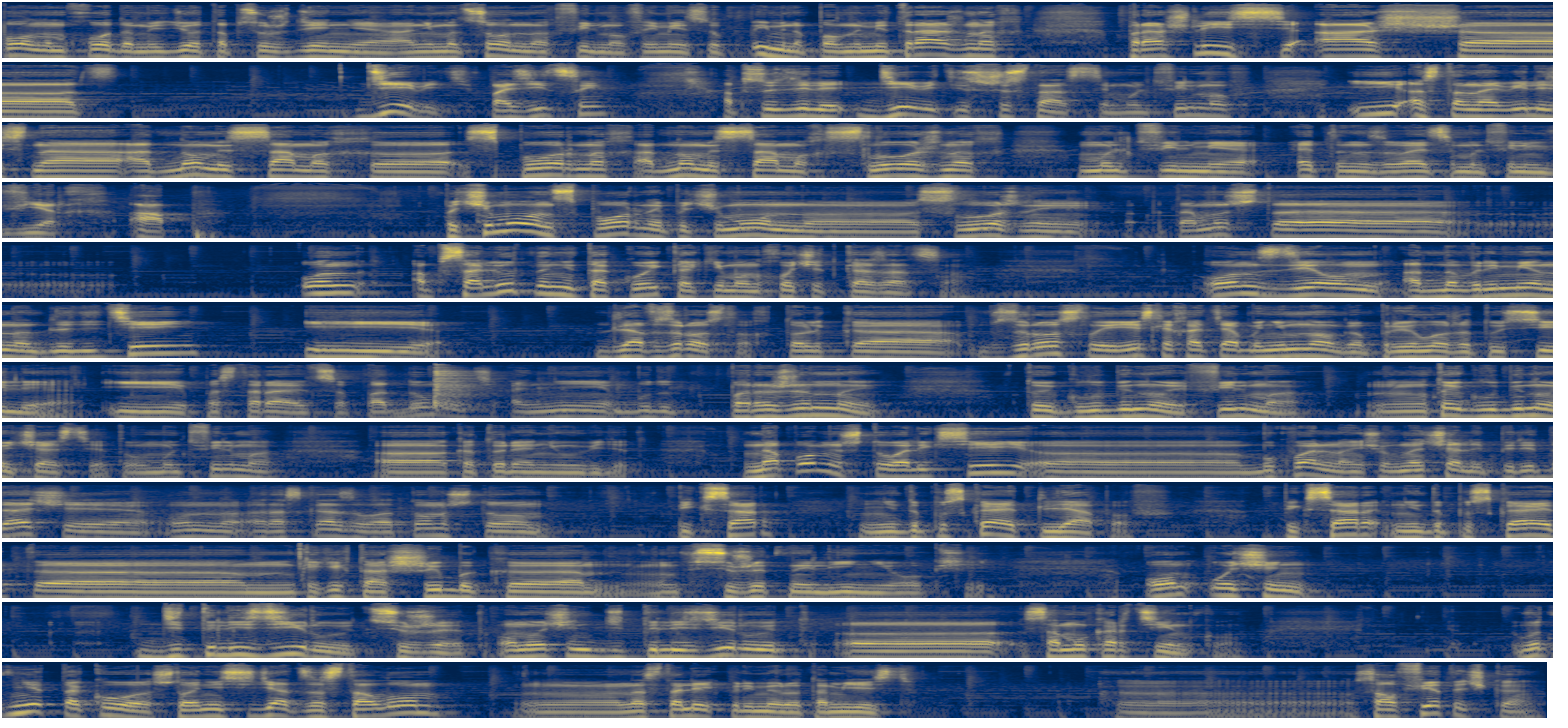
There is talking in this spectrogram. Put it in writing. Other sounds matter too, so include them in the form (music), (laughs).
полным ходом идет обсуждение анимационных фильмов, имеется именно полнометражных. Прошлись аж 9 позиций, обсудили 9 из 16 мультфильмов и остановились на одном из самых э, спорных, одном из самых сложных мультфильме. Это называется мультфильм «Вверх», «Up». Почему он спорный, почему он э, сложный? Потому что он абсолютно не такой, каким он хочет казаться. Он сделан одновременно для детей и для взрослых. Только взрослые, если хотя бы немного приложат усилия и постараются подумать, они будут поражены той глубиной фильма, той глубиной части этого мультфильма, а, который они увидят. Напомню, что Алексей э, буквально еще в начале передачи он рассказывал о том, что Pixar – не допускает ляпов. Pixar не допускает э, каких-то ошибок э, в сюжетной линии общей. Он очень детализирует сюжет, он очень детализирует э, саму картинку. Вот нет такого, что они сидят за столом, э, на столе, к примеру, там есть э, салфеточка,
